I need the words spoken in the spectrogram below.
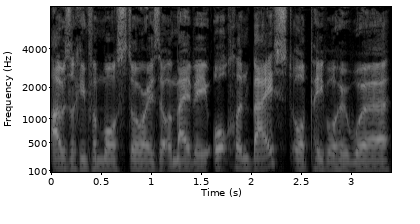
I was looking for more stories that were maybe Auckland based or people who were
